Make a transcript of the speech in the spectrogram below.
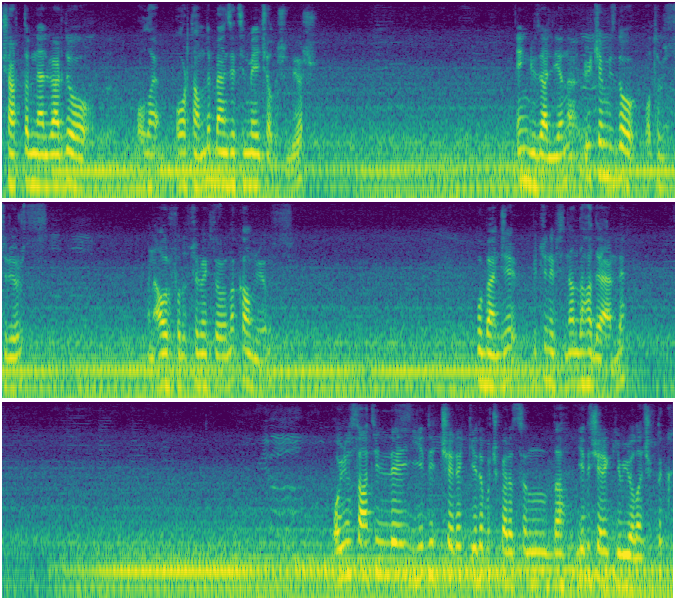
şartların el verdiği o olay ortamda benzetilmeye çalışılıyor. En güzel yanı ülkemizde otobüs sürüyoruz. Hani Avrupa'da sürmek zorunda kalmıyoruz. Bu bence bütün hepsinden daha değerli. Oyun saatiyle 7 çeyrek 7.30 arasında 7 çeyrek gibi yola çıktık.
